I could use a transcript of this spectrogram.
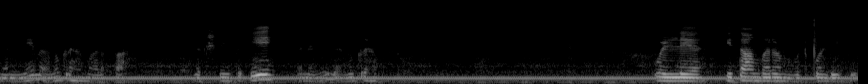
ನನ್ನ ಮೇಲೆ ಅನುಗ್ರಹ ಮಾಡಪ್ಪ. ಲಕ್ಷ್ಮೀಪತಿ, ನನ್ನ ಮೇಲೆ ಅನುಗ್ರಹ ಮಾಡು. ಒಳ್ಳೆಯ ಪಿತಾಂಬರವನ್ನು ಉಟ್ಕೊಂಡಿದ್ದೆ.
